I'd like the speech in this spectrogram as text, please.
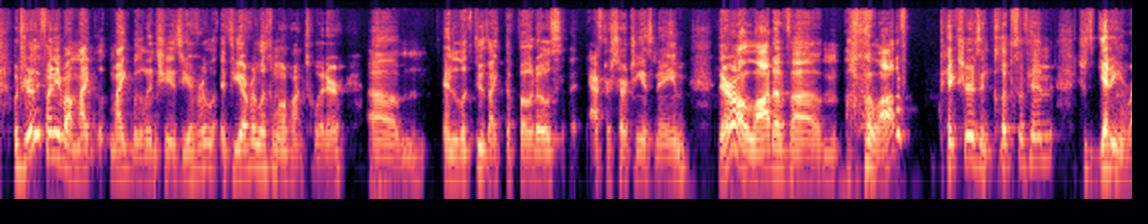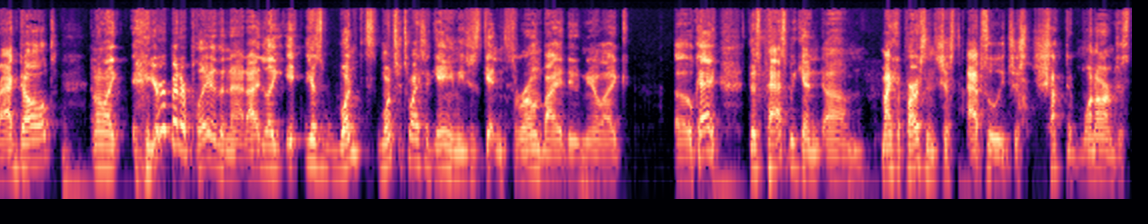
What's really funny about Mike Mike McGlinchey is you ever if you ever look him up on Twitter um, and look through like the photos after searching his name, there are a lot of um, a lot of pictures and clips of him just getting ragdolled, and I'm like, you're a better player than that. I like it just once once or twice a game, he's just getting thrown by a dude, and you're like, okay. This past weekend, um, Micah Parsons just absolutely just chucked him. One arm just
